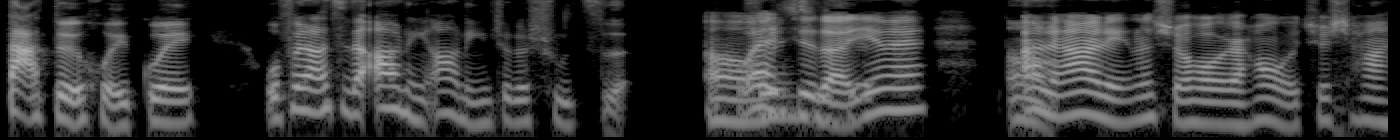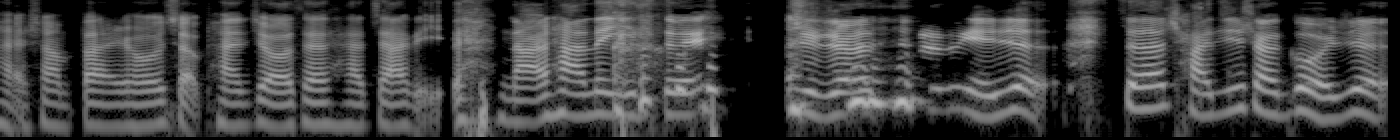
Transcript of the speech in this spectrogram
大队回归，我非常记得二零二零这个数字。嗯，我也记得，因为。二零二零的时候，然后我去上海上班，然后小潘就要在他家里 拿着他那一堆，指着在那里认，在他茶几上给我认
